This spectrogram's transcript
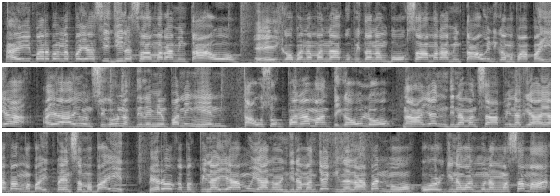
ay para bang napaya si Gila sa maraming tao. Eh ikaw ba naman nagupitan ng buhok sa maraming tao, hindi ka mapapahiya. Kaya ayun, siguro nagdilim yung paningin, tausog pa naman, tigaulo, na yan, hindi naman sa pinagyayabang, mabait pa yan sa mabait. Pero kapag pinaya mo yan, o hindi naman kaya kinalaban mo, or ginawan mo ng masama,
